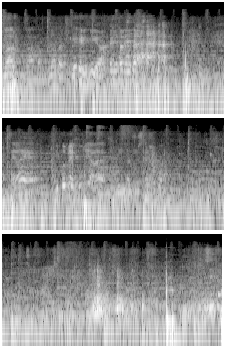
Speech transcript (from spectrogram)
Tu vas- hein. C'est vrai, hein. Il peut même courir, hein. Спасибо.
